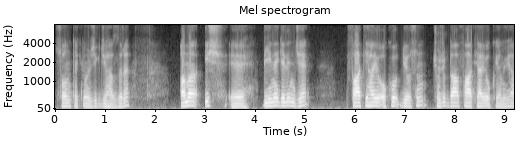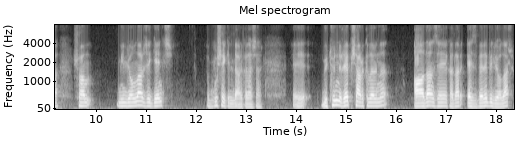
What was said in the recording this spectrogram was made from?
son teknolojik cihazları. Ama iş e, dine gelince Fatiha'yı oku diyorsun. Çocuk daha Fatiha'yı okuyamıyor. Ya şu an milyonlarca genç bu şekilde arkadaşlar. E, bütün rap şarkılarını A'dan Z'ye kadar ezbere biliyorlar.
